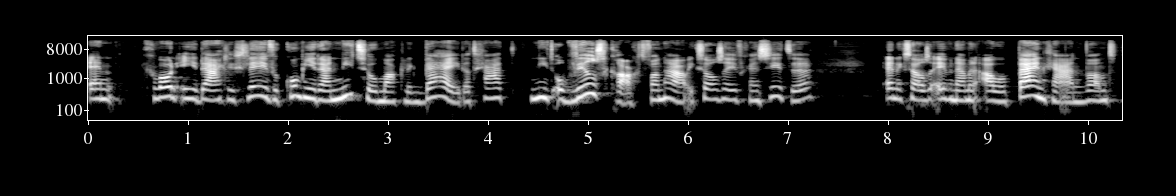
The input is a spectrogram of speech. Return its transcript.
En gewoon in je dagelijks leven kom je daar niet zo makkelijk bij. Dat gaat niet op wilskracht van nou, ik zal eens even gaan zitten en ik zal eens even naar mijn oude pijn gaan. Want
